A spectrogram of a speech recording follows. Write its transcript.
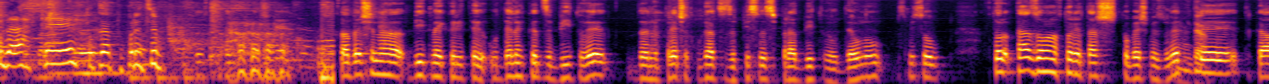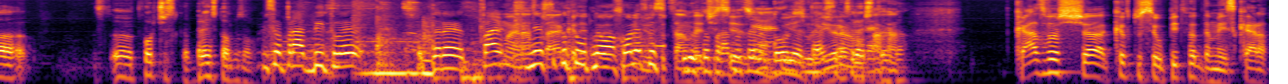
Здрасти. Тук е по принцип. Това беше на битмейкерите. Отделен кът за битове, да не пречат, когато се записва, да си правят битове отделно. В смисъл, тази зона на втория етаж, то беше между нет, Да. е така творческа, брейнсторм зона. се правят битове. Да не, това е нещо стая, като от е меланхолия сме там вече е на долния етаж, среща, да. Казваш, къвто се опитват да ме изкарат.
